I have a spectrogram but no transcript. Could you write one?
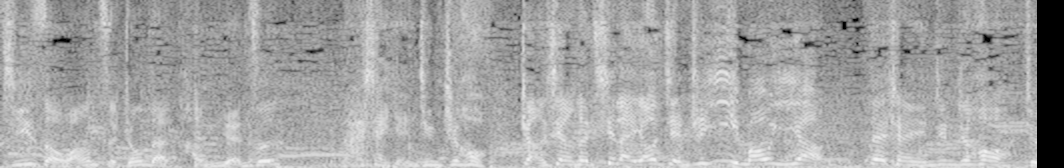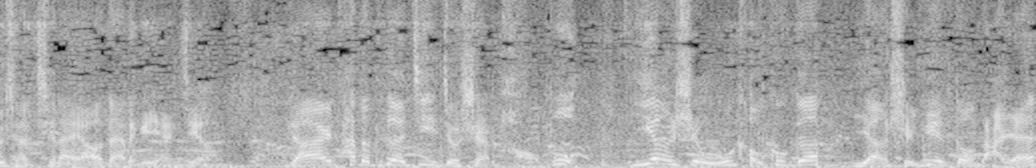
疾走王子中的藤原尊。拿下眼镜之后，长相和七濑遥简直一毛一样。戴上眼镜之后，就像七濑遥戴了个眼镜。然而他的特技就是跑步，一样是五口酷哥，一样是运动达人，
